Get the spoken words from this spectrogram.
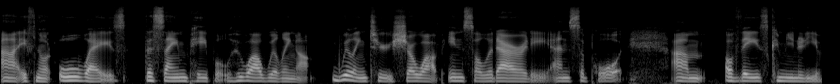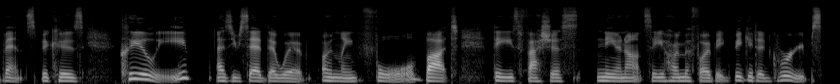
uh, if not always, the same people who are willing up willing to show up in solidarity and support um, of these community events because clearly as you said, there were only four, but these fascist, neo Nazi, homophobic, bigoted groups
